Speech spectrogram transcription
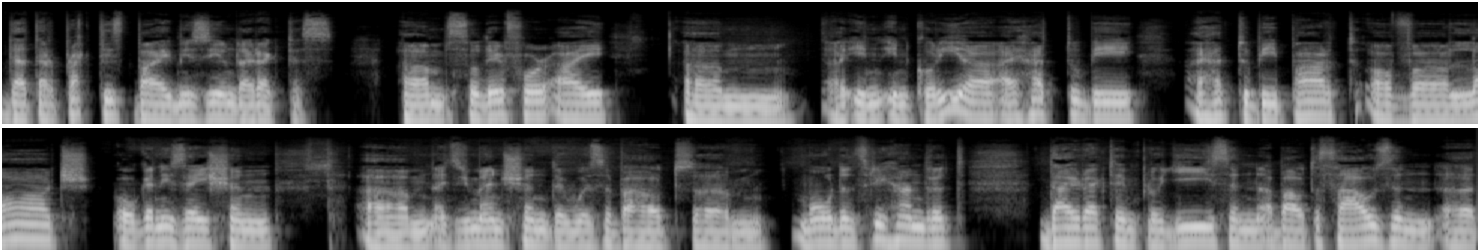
that are practiced by museum directors um, so therefore i um, uh, in in Korea, I had to be I had to be part of a large organization. Um, as you mentioned, there was about um, more than 300 direct employees and about a thousand uh,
